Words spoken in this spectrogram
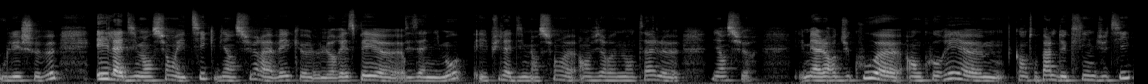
ou les cheveux. Et la dimension éthique, bien sûr, avec le respect des animaux. Et puis la dimension environnementale, bien sûr. Mais alors du coup, en Corée, quand on parle de clean beauty,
